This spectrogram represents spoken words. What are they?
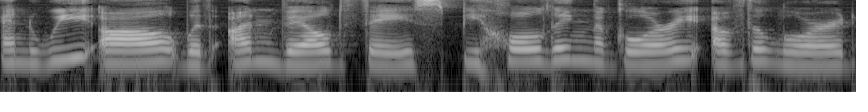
And we all, with unveiled face, beholding the glory of the Lord,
